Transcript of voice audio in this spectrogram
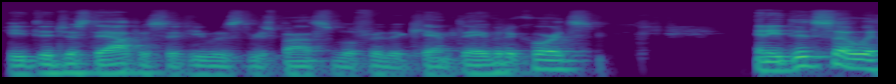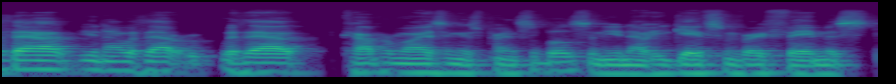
he did just the opposite. He was responsible for the Camp David Accords, and he did so without you know without without compromising his principles. And you know he gave some very famous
